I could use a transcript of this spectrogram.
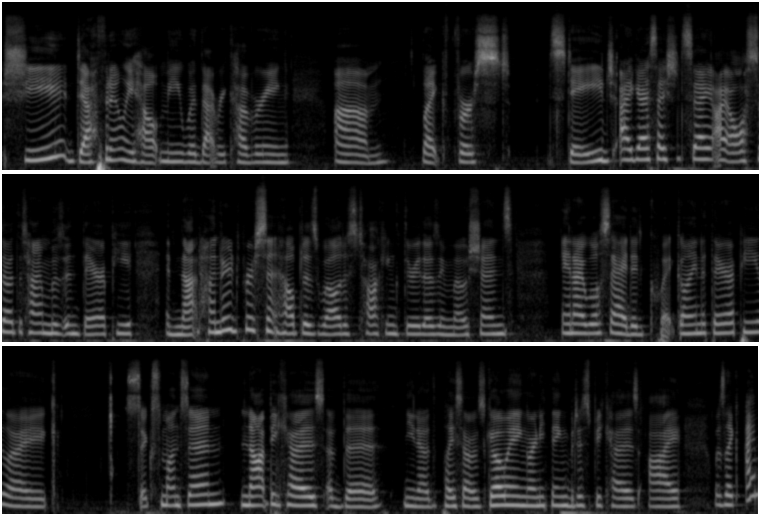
she definitely helped me with that recovering um like first stage, I guess I should say. I also at the time was in therapy and that 100% helped as well just talking through those emotions. And I will say I did quit going to therapy like 6 months in, not because of the you know, the place I was going or anything, but just because I was like, I'm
